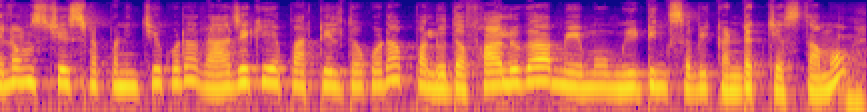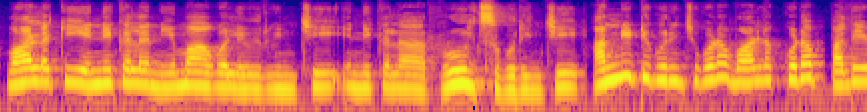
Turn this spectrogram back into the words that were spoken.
అనౌన్స్ చేసినప్పటి నుంచి కూడా రాజకీయ పార్టీలతో కూడా పలు దఫాలుగా మేము మీటింగ్స్ అవి కండక్ట్ చేస్తాము. వాళ్ళకి ఎన్నికల నియమావళి గురించి ఎన్నికల రూల్స్ గురించి అన్నిటి గురించి కూడా వాళ్ళకు కూడా పదే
